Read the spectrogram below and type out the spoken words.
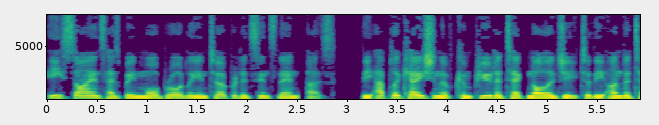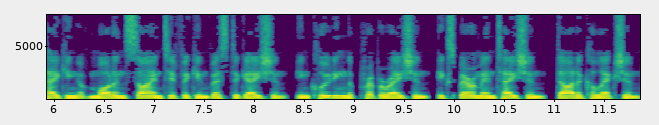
E-science has been more broadly interpreted since then, as the application of computer technology to the undertaking of modern scientific investigation, including the preparation, experimentation, data collection,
